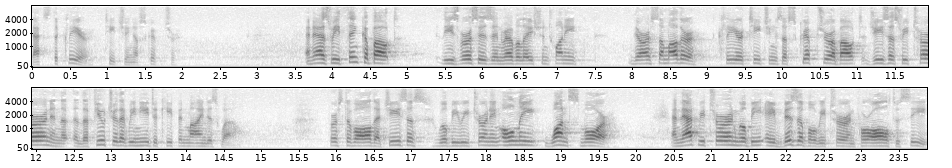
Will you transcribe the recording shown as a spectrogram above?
That's the clear teaching of Scripture. And as we think about these verses in Revelation 20, there are some other clear teachings of Scripture about Jesus' return and the, the future that we need to keep in mind as well. First of all, that Jesus will be returning only once more. And that return will be a visible return for all to see.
